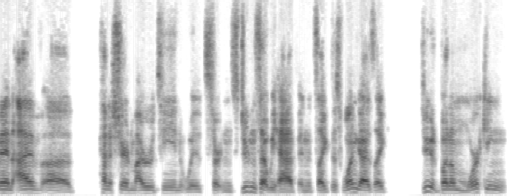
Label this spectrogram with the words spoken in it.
man, I've uh, kind of shared my routine with certain students that we have, and it's like this one guy's like, dude, but I'm working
